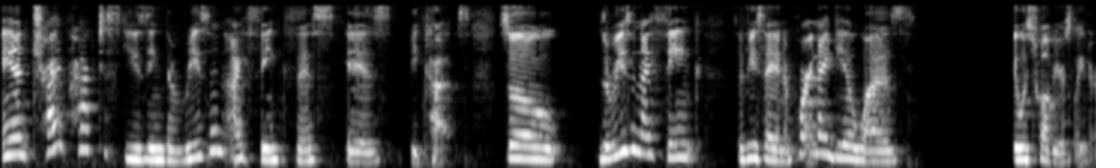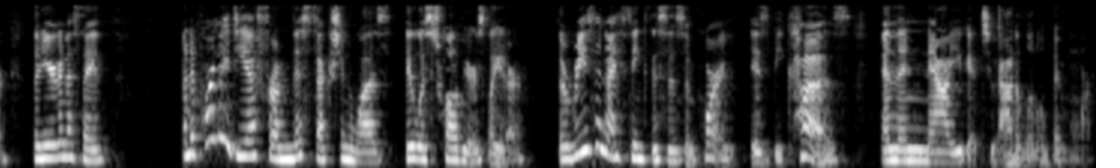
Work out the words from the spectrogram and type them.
and try practice using the reason I think this is because. So the reason I think, so if you say an important idea was, it was 12 years later, then you're going to say an important idea from this section was it was 12 years later. The reason I think this is important is because, and then now you get to add a little bit more.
